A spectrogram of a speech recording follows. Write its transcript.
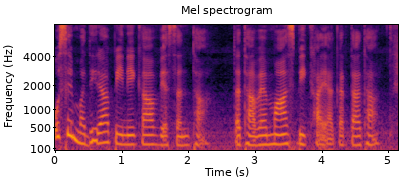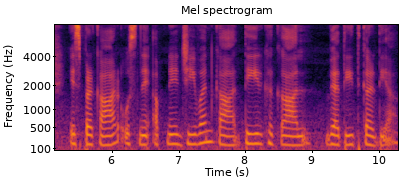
उसे मदिरा पीने का व्यसन था तथा वह मांस भी खाया करता था। इस प्रकार उसने अपने जीवन का दीर्घकाल व्यतीत कर दिया।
